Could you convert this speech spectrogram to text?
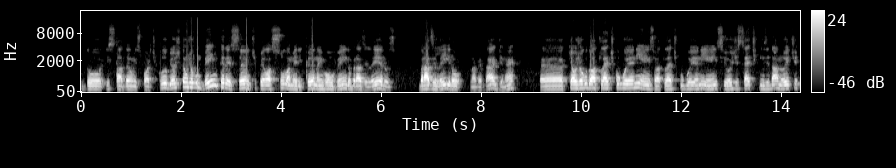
do Estadão Esporte Clube. Hoje tem um jogo bem interessante pela Sul-Americana envolvendo brasileiros, brasileiro, na verdade, né? É, que é o jogo do Atlético Goianiense. O Atlético Goianiense, hoje, 7h15 da noite,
